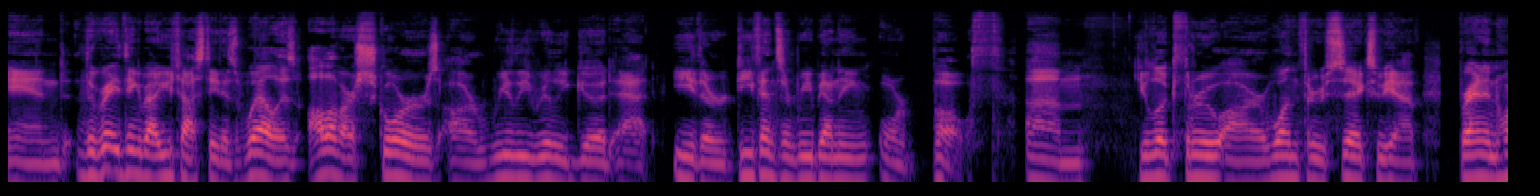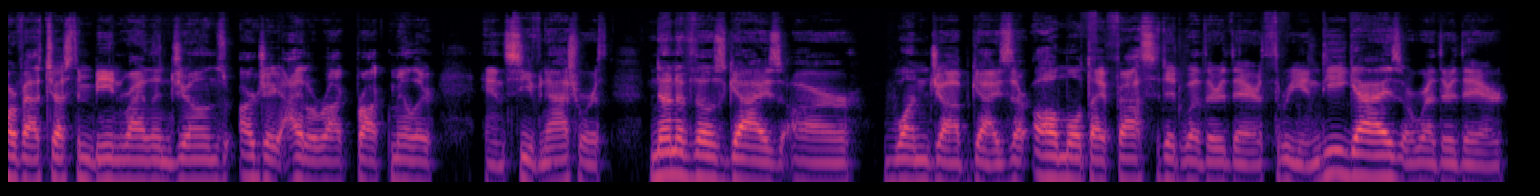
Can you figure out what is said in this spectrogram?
And the great thing about Utah State as well is all of our scorers are really really good at either defense and rebounding or both. Um, you look through our one through six, we have Brandon Horvath, Justin Bean, Rylan Jones, RJ Eytle-Rock, Brock Miller, and Steven Ashworth. None of those guys are one job guys. They're all multifaceted, whether they're three and D guys or whether they're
